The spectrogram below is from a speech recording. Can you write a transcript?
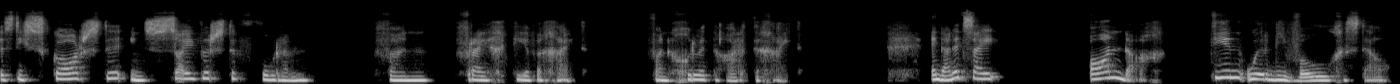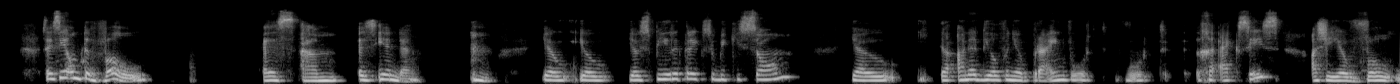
is die skaarsste en suiwerste vorm van vrygewigheid, van groothartigheid. En dan het sy aandag teenoor die wil gestel. Sy sê om te wil is um is een ding. jou jou jou spiere trek so bietjie saam. Jou 'n ander deel van jou brein word word geaccess as jy jou wil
